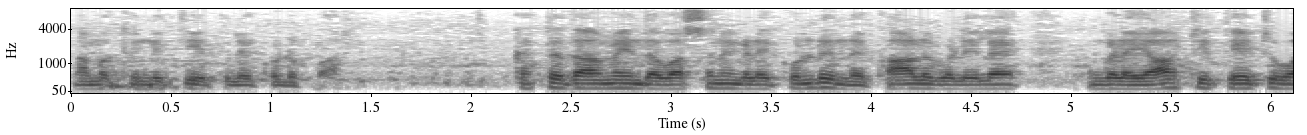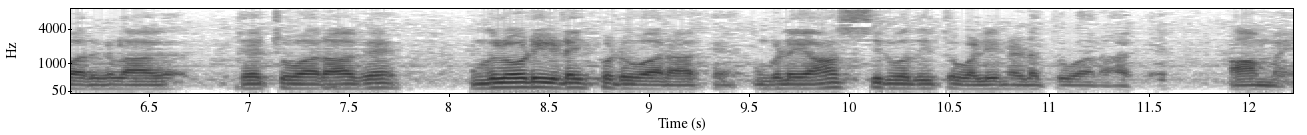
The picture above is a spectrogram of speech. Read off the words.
நமக்கு நித்தியத்திலே கொடுப்பார். கத்ததாமே இந்த வசனங்களை கொண்டு இந்த காலவெளியில உங்களை ஆற்றி தேற்றுவார்களாக தேற்றுவாராக உங்களோடு இடைப்படுவாராக உங்களை ஆசீர்வதித்து வழி நடத்துவாராக ஆமை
